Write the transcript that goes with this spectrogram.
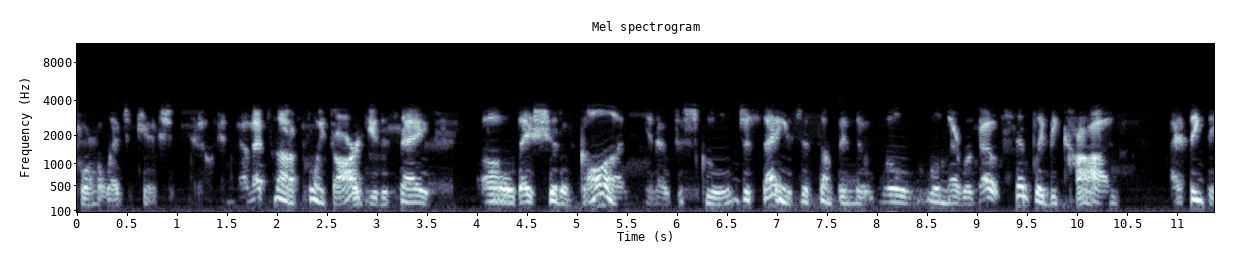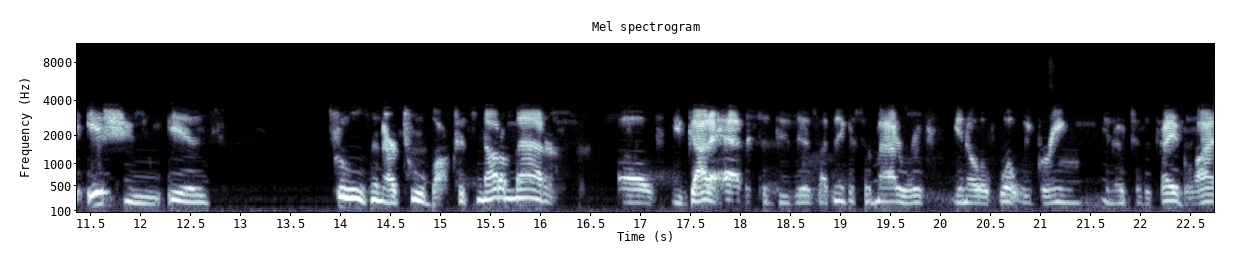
formal education. You know, and, and that's not a point to argue to say, oh, they should have gone, you know, to school. Just saying it's just something that we'll we'll never know simply because I think the issue is tools in our toolbox. It's not a matter of you got to have it to do this. I think it's a matter of you know of what we bring you know to the table. I,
